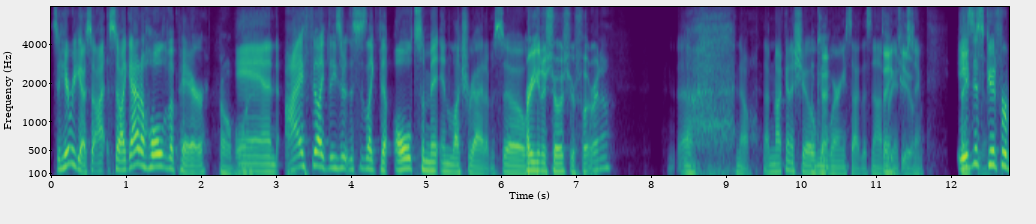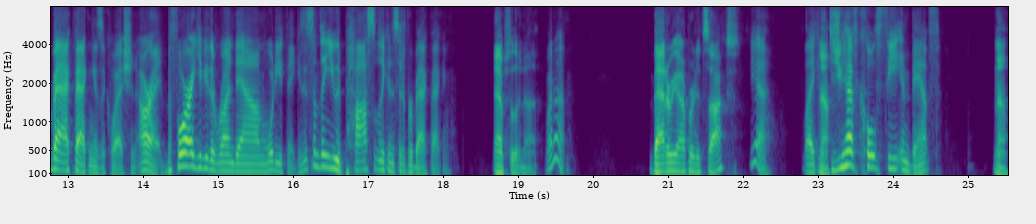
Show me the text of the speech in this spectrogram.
so here we go. So I so I got a hold of a pair. Oh, boy. And I feel like these are this is like the ultimate in luxury items. So Are you going to show us your foot right now? uh, no, I'm not going to show me wearing a sock. That's not Thank very you. interesting. Thank is this you. good for backpacking? Is a question. All right. Before I give you the rundown, what do you think? Is this something you would possibly consider for backpacking? Absolutely not. Why not? Battery operated socks? Yeah. Like, No. did you have cold feet in Banff? No.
